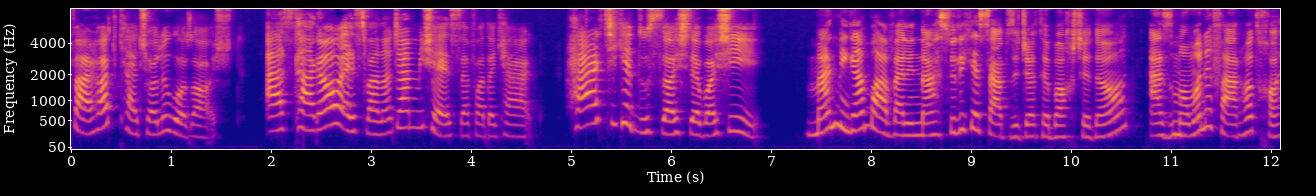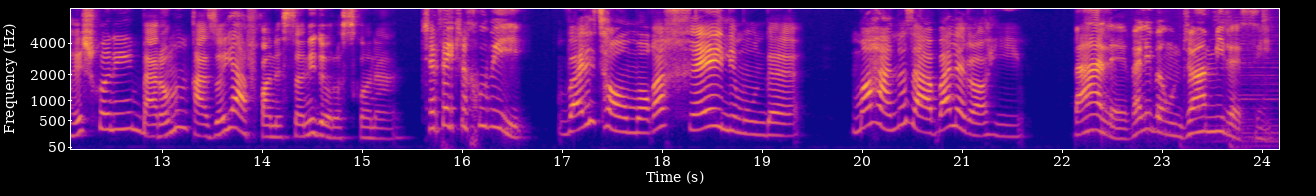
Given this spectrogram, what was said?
فرهاد کچالو گذاشت. از تره و اسفناجم میشه استفاده کرد. هر چی که دوست داشته باشی. من میگم با اولین محصولی که سبزیجات باغچه داد از مامان فرهاد خواهش کنیم برامون غذای افغانستانی درست کنن. چه فکر خوبی؟ ولی تا اون موقع خیلی مونده. ما هنوز اول راهیم. بله ولی به اونجا هم می‌رسیم.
